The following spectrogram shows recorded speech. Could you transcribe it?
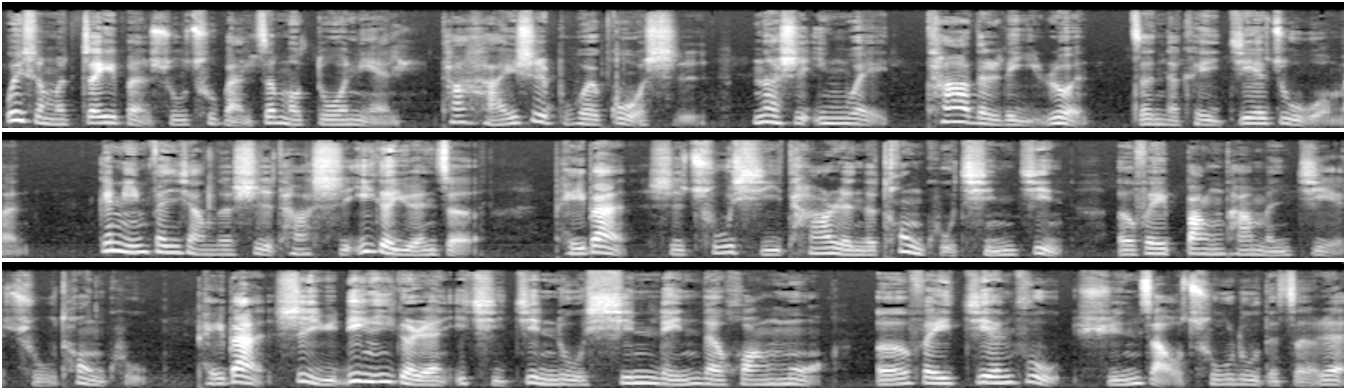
为什么这一本书出版这么多年，它还是不会过时？那是因为它的理论真的可以接住我们。跟您分享的是它十一个原则：陪伴是出席他人的痛苦情境，而非帮他们解除痛苦；陪伴是与另一个人一起进入心灵的荒漠，而非肩负寻找出路的责任；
